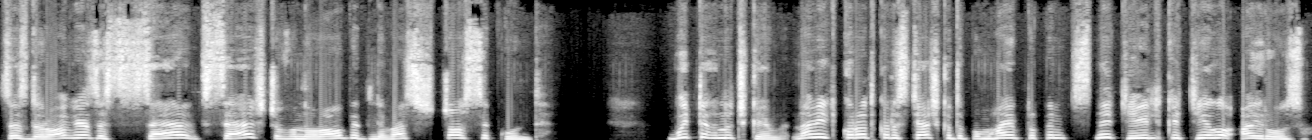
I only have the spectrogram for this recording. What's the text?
за здоров'я, за все, все, що воно робить для вас щосекунди. Будьте гнучкими. Навіть коротка розтяжка допомагає прокинутися не тільки тіло, а й розум.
